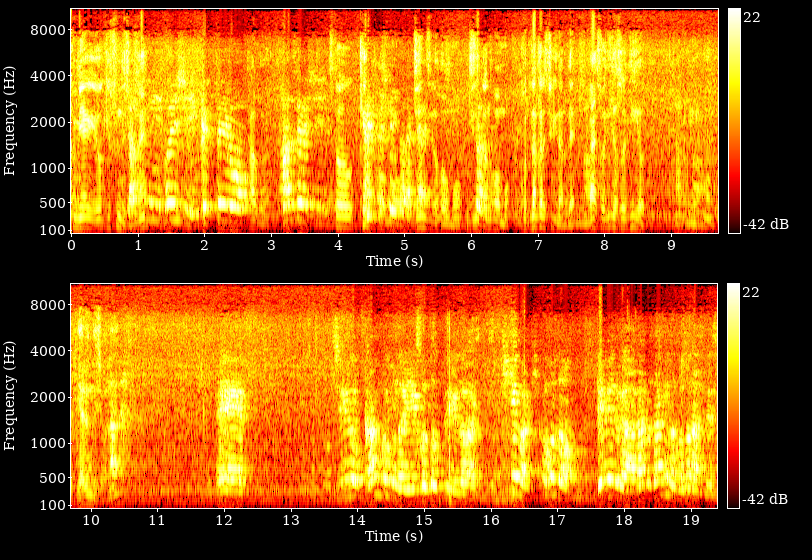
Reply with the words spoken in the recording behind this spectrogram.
組合が要求するんでしょうね。多分。と県の方も人事の方も人事課の方も事なかれ主義なんであそれでいいよそれでいいよって、うん、やるんでしょうね。えー、中国韓国の言うことっていうのは聞けば聞くほどレベルが上がるだけのことなんです。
